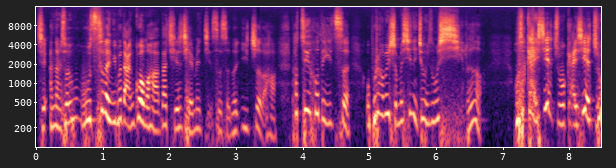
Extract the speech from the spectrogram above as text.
其安娜说五次了你不难过吗？哈，那其实前面几次神都医治了哈，他最后的一次，我不知道为什么心里就有一种喜乐。我说感谢主，感谢主。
